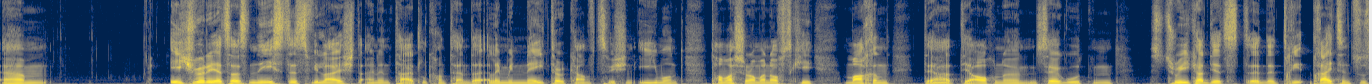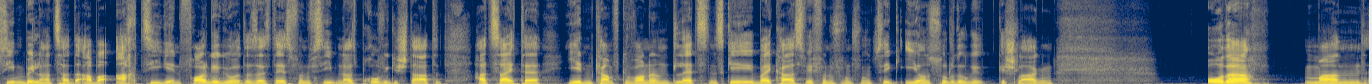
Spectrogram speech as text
Ähm, ich würde jetzt als nächstes vielleicht einen Title Contender Eliminator Kampf zwischen ihm und Thomas Romanowski machen. Der hat ja auch einen sehr guten Streak, hat jetzt eine 13 zu 7 Bilanz, hat aber 8 Siege in Folge geholt. Das heißt, er ist 5-7 als Profi gestartet, hat seither jeden Kampf gewonnen und letztens bei KSW 55 Ion Surdo geschlagen. Oder man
